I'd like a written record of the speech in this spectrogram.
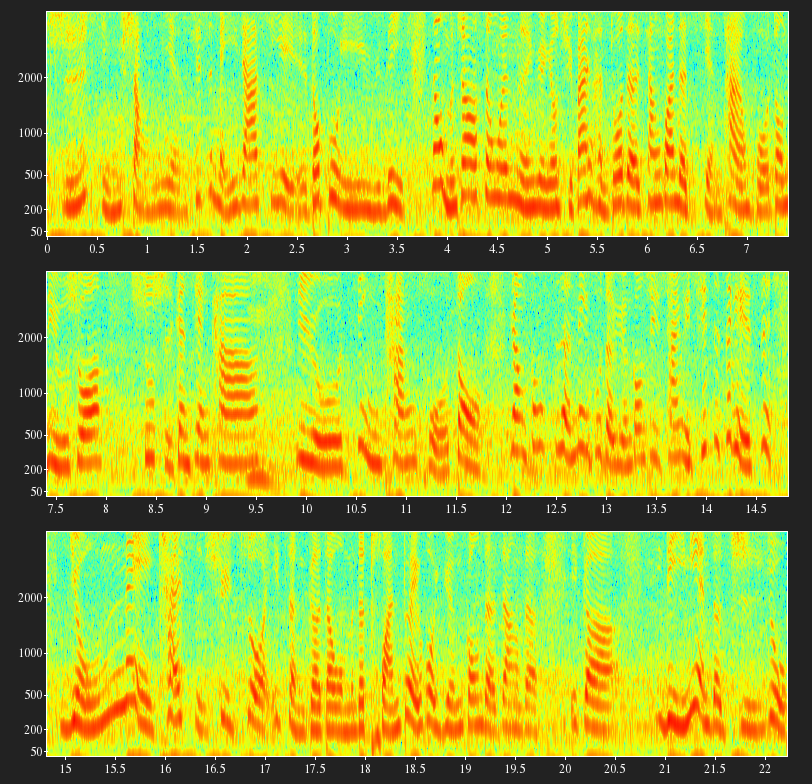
执行上面，其实每一家企业也都不遗余力。那我们知道，森温能源有举办很多的相关的减碳活动，例如说舒适更健康，例如净滩活动，让公司的内部的员工去参与。其实这个也是由内开始去做一整个的我们的团队或员工的这样的一个。理念的植入，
